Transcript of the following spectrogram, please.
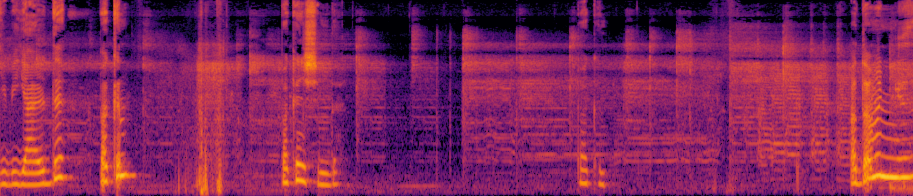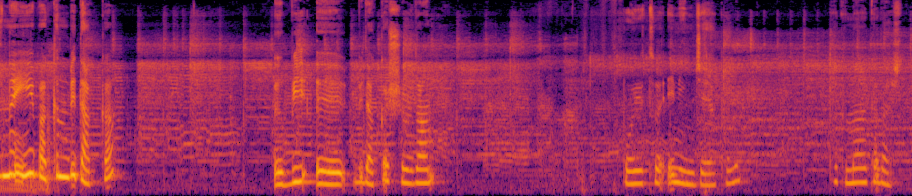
gibi geldi. Bakın. Bakın şimdi. Bakın. Adamın yüzüne iyi bakın bir dakika. Ee, bir e, bir dakika şuradan boyutu en ince yapalım. Bakın arkadaşlar.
